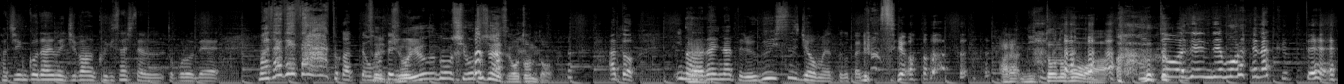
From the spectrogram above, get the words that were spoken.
パチンコ台の一番釘刺してあるところでまた出たとかってそ表に。れ女優の仕事じゃないですかほとんど。あと今話題になってるウグイス城もやったことありますよ。あら日東の方は 日当は全然もらえなくって。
